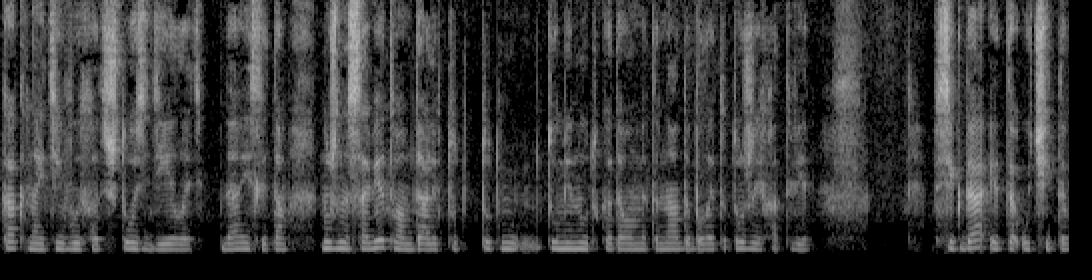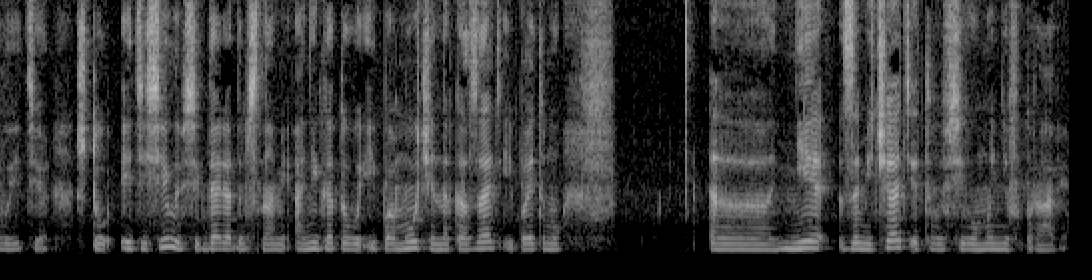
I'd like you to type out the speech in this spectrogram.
как найти выход, что сделать. Да, если там нужный совет вам дали в ту, ту, ту минуту, когда вам это надо было, это тоже их ответ всегда это учитываете, что эти силы всегда рядом с нами. Они готовы и помочь, и наказать, и поэтому э, не замечать этого всего мы не вправе.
